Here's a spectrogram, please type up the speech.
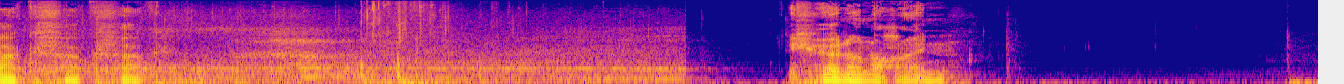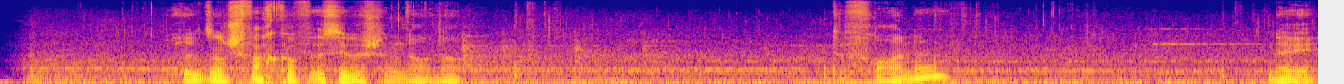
Fuck, fuck, fuck. Ich höre doch noch einen. Irgend so ein Schwachkopf ist hier bestimmt auch noch. Da vorne? Nee.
